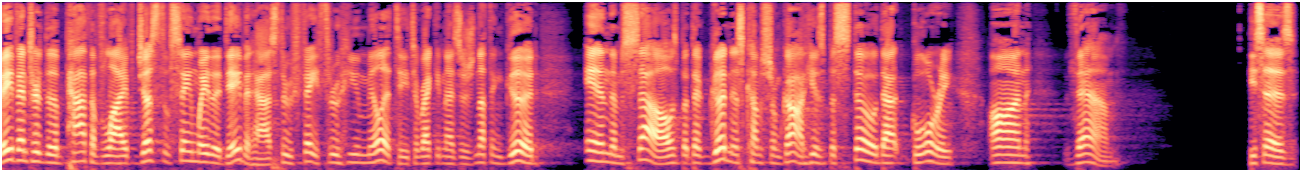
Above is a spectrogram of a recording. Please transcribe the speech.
They've entered the path of life just the same way that David has, through faith, through humility, to recognize there's nothing good in themselves, but their goodness comes from God. He has bestowed that glory on them. He says,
